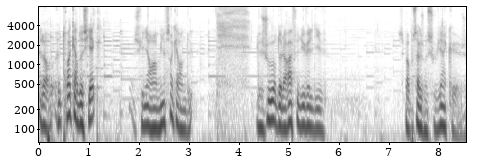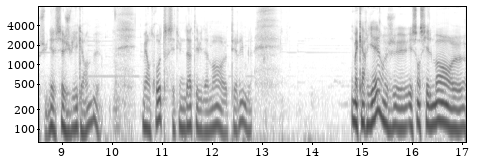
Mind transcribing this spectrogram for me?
Alors, euh, trois quarts de siècle, je suis né en 1942, le jour de la rafle du Veldiv. C'est pas pour ça que je me souviens que je suis né le 16 juillet 42. Mais entre autres, c'est une date évidemment euh, terrible. Ma carrière, j'ai essentiellement euh,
